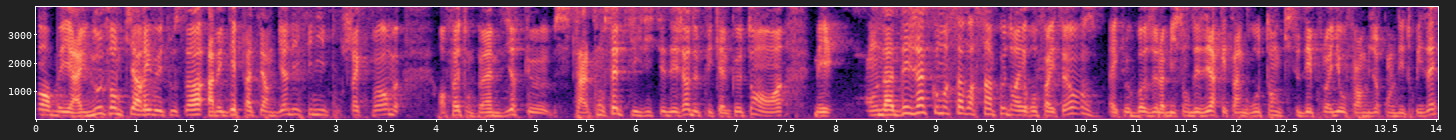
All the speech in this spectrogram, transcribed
forme et il y a une autre forme qui arrive et tout ça, avec des patterns bien définis pour chaque forme. En fait, on peut même dire que c'est un concept qui existait déjà depuis quelques temps, hein, mais on a déjà commencé à voir ça un peu dans Hero Fighters, avec le boss de la mission désert qui est un gros tank qui se déployait au fur et à mesure qu'on le détruisait.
